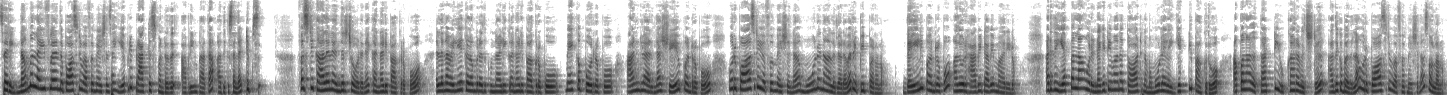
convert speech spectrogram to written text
சரி நம்ம லைஃப்பில் இந்த பாசிட்டிவ் அஃபர்மேஷன்ஸை எப்படி ப்ராக்டிஸ் பண்ணுறது அப்படின்னு பார்த்தா அதுக்கு சில டிப்ஸ் ஃபஸ்ட்டு காலையில் எந்திரிச்ச உடனே கண்ணாடி பார்க்குறப்போ இல்லைனா வெளியே கிளம்புறதுக்கு முன்னாடி கண்ணாடி பார்க்குறப்போ மேக்கப் போடுறப்போ ஆண்களாக இருந்தால் ஷேவ் பண்ணுறப்போ ஒரு பாசிட்டிவ் எஃபர்மேஷனை மூணு நாலு தடவை ரிப்பீட் பண்ணணும். டெய்லி பண்ணுறப்போ அது ஒரு ஹேபிட்டாகவே மாறிடும். அடுத்து எப்பெல்லாம் ஒரு நெகட்டிவான தாட் நம்ம மூளையில் எட்டி பார்க்குதோ அப்போல்லாம் அதை தட்டி உட்கார வச்சுட்டு அதுக்கு பதிலாக ஒரு பாசிட்டிவ் அஃபர்மேஷனை சொல்லணும்.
